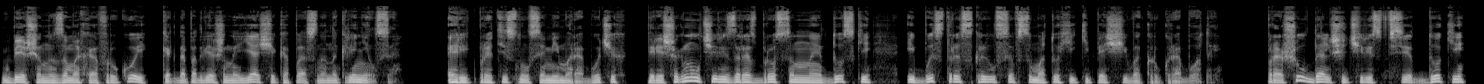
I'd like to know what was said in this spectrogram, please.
бешено замахав рукой, когда подвешенный ящик опасно накренился. Эрик протиснулся мимо рабочих, перешагнул через разбросанные доски и быстро скрылся в суматохе кипящей вокруг работы. Прошел дальше через все доки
